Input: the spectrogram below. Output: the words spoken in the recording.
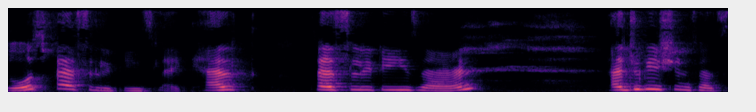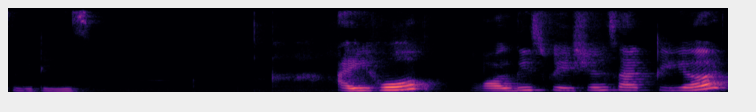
those facilities like health facilities and education facilities. I hope all these questions are cleared.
